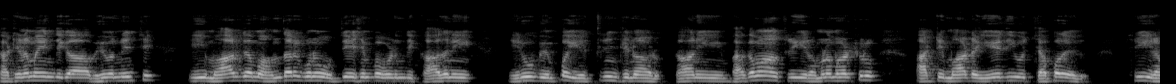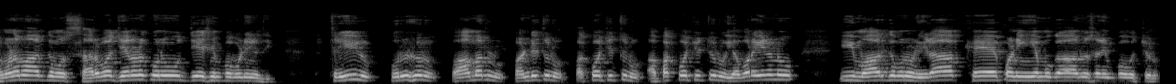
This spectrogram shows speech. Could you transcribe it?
కఠినమైందిగా అభివర్ణించి ఈ మార్గము అందరిగును ఉద్దేశింపబడింది కాదని నిరూపింప యత్నించినాడు. కానీ భగవాన్ శ్రీ రమణ మహర్షులు అట్టి మాట ఏదీ చెప్పలేదు. శ్రీ రమణ మార్గము సర్వజనులకును ఉద్దేశింపబడినది. స్త్రీలు పురుషులు పామరులు పండితులు పక్వచిత్తులు అపక్వచిత్తులు ఎవరైనను ఈ మార్గమును నిరాక్షేపణీయముగా అనుసరింపవచ్చును.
